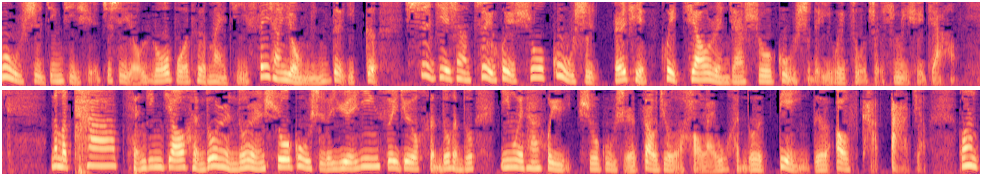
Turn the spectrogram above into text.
故事经济学，这是由罗伯特麦基非常有名的一个世界上最会说故事，而且会教人家说故事的一位作者、心理学家哈。那么他曾经教很多人很多人说故事的原因，所以就有很多很多，因为他会说故事而造就了好莱坞很多的电影得了奥斯卡大奖，光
